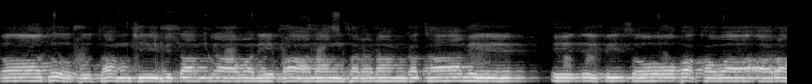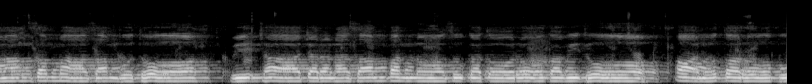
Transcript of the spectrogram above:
สาธุพุทธังชีวิตังยาวนิพานังสรนังกัจฉามิอิติปิโสภะคะวาอะระหังสัมมาสัมพุทโธวิชาจารณสัมปันโนสุขโตโรกวิโทอนุตโรปุ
